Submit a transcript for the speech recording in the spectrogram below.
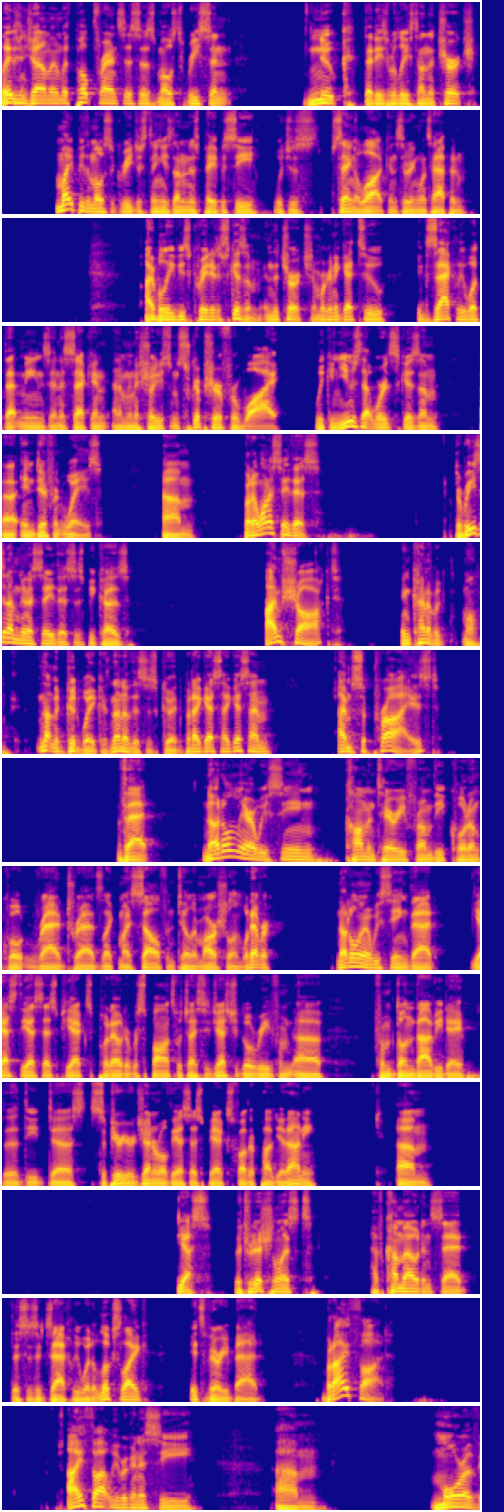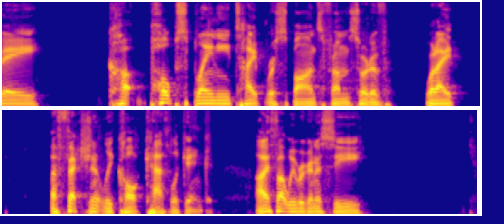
Ladies and gentlemen, with Pope Francis's most recent nuke that he's released on the church, might be the most egregious thing he's done in his papacy, which is saying a lot considering what's happened. I believe he's created a schism in the church, and we're going to get to exactly what that means in a second. And I'm going to show you some scripture for why we can use that word schism uh, in different ways. Um, but I want to say this. The reason I'm going to say this is because I'm shocked in kind of a well, not in a good way because none of this is good. But I guess I guess I'm I'm surprised that not only are we seeing commentary from the quote unquote rad trads like myself and Taylor Marshall and whatever, not only are we seeing that, yes, the SSPX put out a response, which I suggest you go read from uh, from Don Davide, the, the uh, Superior General of the SSPX, Father Pagliarani. Um, yes, the traditionalists have come out and said this is exactly what it looks like. It's very bad. But I thought, I thought we were going to see um, more of a Pope Splainy type response from sort of what I affectionately call Catholic Inc. I thought we were going to see,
